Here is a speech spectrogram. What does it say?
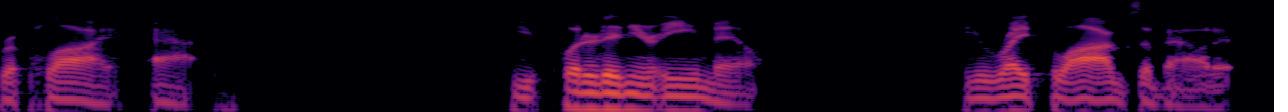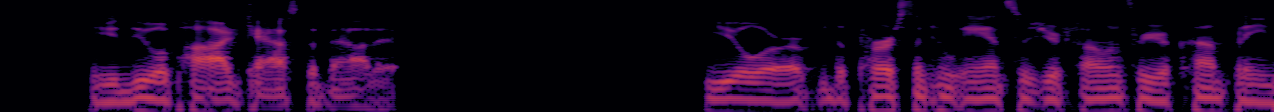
reply app. You put it in your email. You write blogs about it. You do a podcast about it. Your the person who answers your phone for your company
